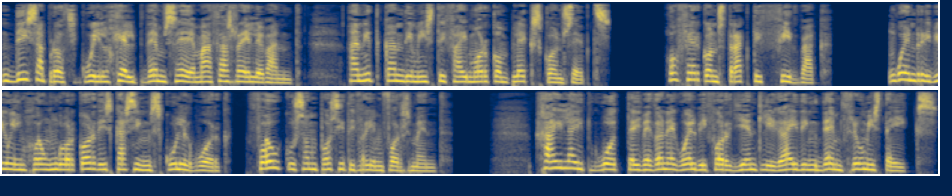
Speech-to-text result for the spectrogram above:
This approach will help them see math as relevant, and it can demystify more complex concepts. Offer constructive feedback. When reviewing homework or discussing schoolwork, focus on positive reinforcement. Highlight what they've done well before gently guiding them through mistakes.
